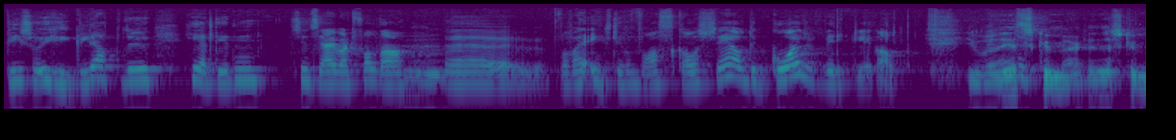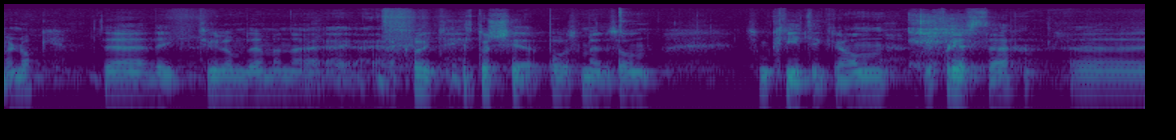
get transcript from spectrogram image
blir så uhyggelig at du hele tiden, syns jeg i hvert fall, da Mm. uh, var engstelig for hva skal skje. Og det går virkelig galt. Jo, den er skummel. Den er skummel nok. Det, det er ikke tvil om det. Men jeg, jeg, jeg klarer ikke helt å se på som en sånn som kritikerne, de fleste, eh,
